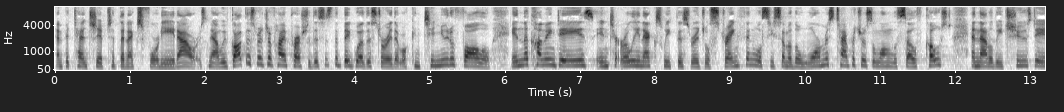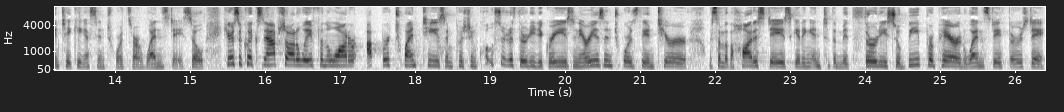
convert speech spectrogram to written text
and potentially up to the next 48 hours. Now we've got this ridge of high pressure. This is the big weather story that will continue to follow in the coming days into early next week. This ridge will strengthen. We'll see some of the warmest temperatures along the south coast, and that'll be Tuesday and taking us in towards our Wednesday. So here's a quick snapshot away from the water, upper 20s and pushing closer to 30 degrees in areas in towards the interior with some of the hottest days getting into the mid 30s. So be prepared Wednesday, Thursday.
